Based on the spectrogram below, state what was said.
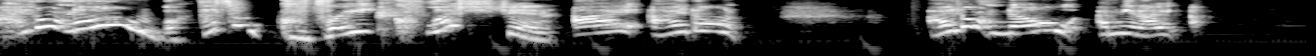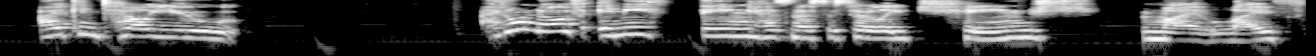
I don't know. That's a great question. I I don't I don't know. I mean I I can tell you I don't know if anything has necessarily changed my life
